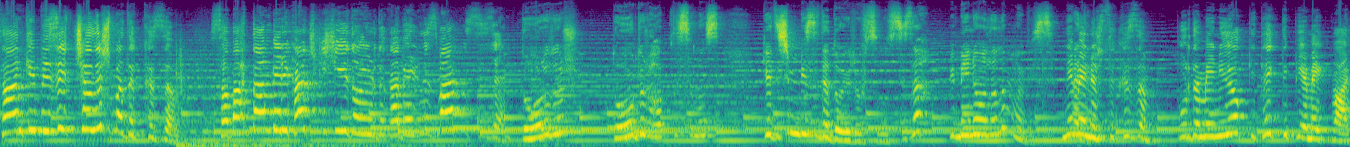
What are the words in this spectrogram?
Sanki biz hiç çalışmadık kızım. Sabahtan beri kaç kişiyi doyurduk haberiniz var mı sizin? Doğrudur. Doğrudur, haklısınız. Gidişin bizi de doyurursunuz size. Bir menü alalım mı biz? Ne menüsü kızım? Burada menü yok ki tek tip yemek var.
